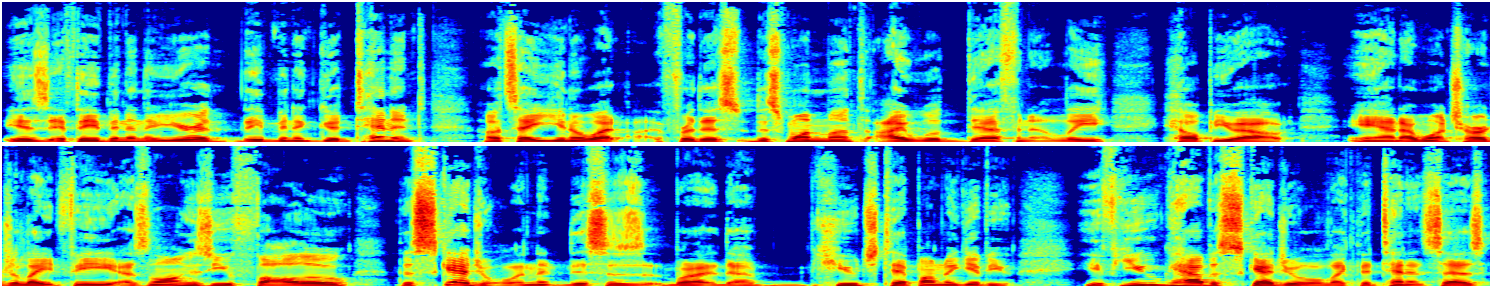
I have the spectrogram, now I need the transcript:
is if they've been in the year, they've been a good tenant, I would say, you know what, for this this one month, I will definitely help you out. And I won't charge a late fee as long as you follow the schedule. And this is what a huge tip I'm going to give you. If you have a schedule, like the tenant says,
